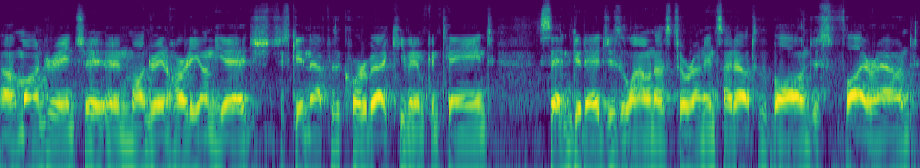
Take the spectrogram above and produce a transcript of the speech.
uh, Mondre and, and Mondre and Hardy on the edge, just getting after the quarterback, keeping him contained, setting good edges, allowing us to run inside out to the ball and just fly around.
